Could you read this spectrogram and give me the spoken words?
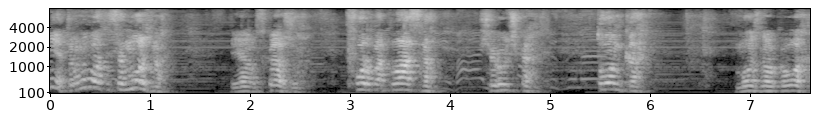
Ні, тренуватися можна. Я вам скажу. Форма класна, що ручка тонка. Можна у кого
